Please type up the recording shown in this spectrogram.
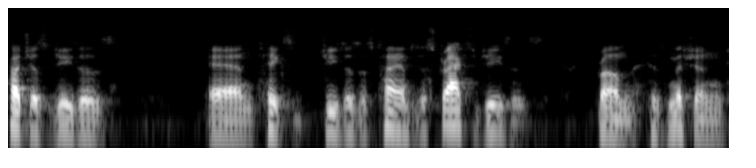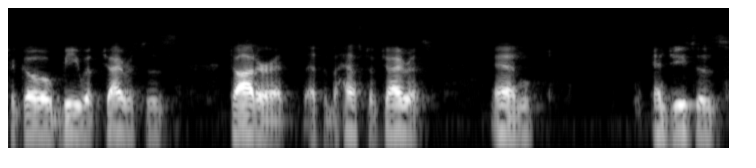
touches Jesus and takes Jesus' time, distracts Jesus from his mission to go be with Jairus' daughter at, at the behest of Jairus. And, and Jesus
